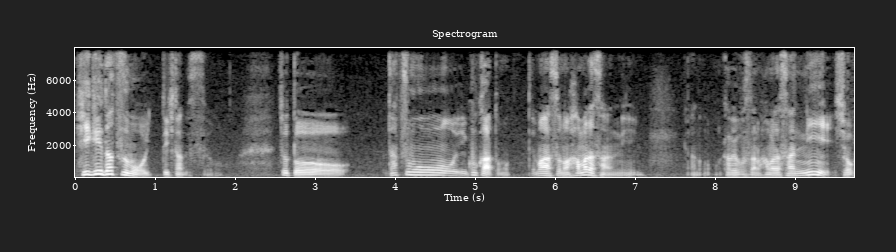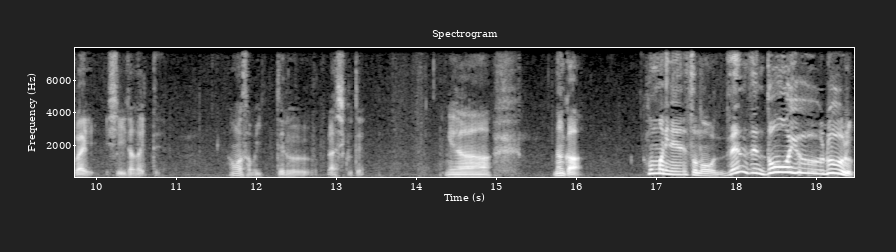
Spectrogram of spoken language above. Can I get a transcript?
ヒゲ脱毛行ってきたんですよ。ちょっと脱毛行こうかと思ってまあその浜田さんにあの壁ボスの浜田さんに紹介していただいて浜田さんも行ってるらしくて。いやーなんかほんまにねその全然どういうルール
